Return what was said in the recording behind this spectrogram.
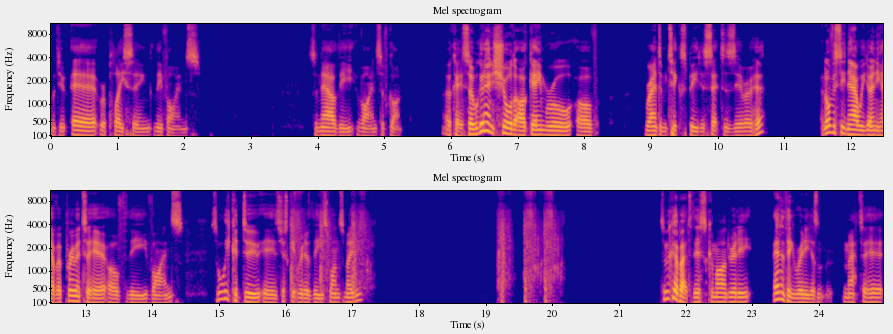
We'll do air replacing the vines. So now the vines have gone. Okay, so we're going to ensure that our game rule of random tick speed is set to zero here. And obviously now we only have a perimeter here of the vines. So what we could do is just get rid of these ones maybe. So we go back to this command really. Anything really doesn't matter here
